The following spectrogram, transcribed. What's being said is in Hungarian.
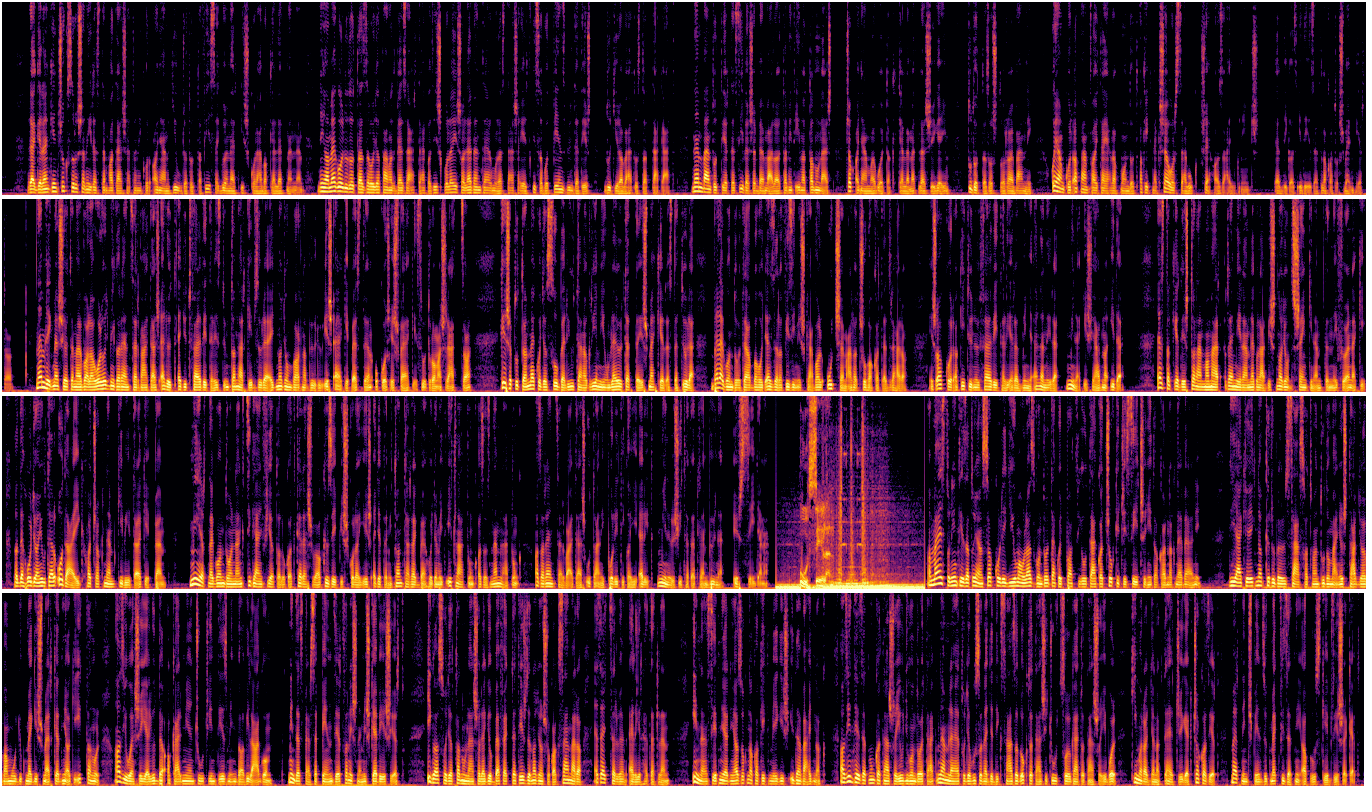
Reggelenként sokszorosan éreztem hatását, amikor anyám kiugratott a fészekből, mert iskolába kellett mennem. Néha megoldódott azzal, hogy apámat bezárták az iskola, és a Levente elmulasztásáért kiszabott pénzbüntetést dutyira változtatták át. Nem bántott érte, szívesebben vállalta, mint én a tanulást, csak anyámmal voltak kellemetlenségeim. Tudott az ostorral bánni. Olyankor apám fajtájának mondott, akiknek se országuk, se hazájuk nincs. Eddig az idézet lakatos menyhértől. Nemrég meséltem el valahol, hogy még a rendszerváltás előtt együtt felvételiztünk tanárképzőre egy nagyon barna bőrű és elképesztően okos és felkészült romas ráccal. Később tudtam meg, hogy a szóbeli után a grémium leültette és megkérdezte tőle, belegondolt-e abba, hogy ezzel a fizimiskával úgy sem állhat soha katedrára. És akkor a kitűnő felvételi eredménye ellenére minek is járna ide. Ezt a kérdést talán ma már remélem legalábbis nagyon senki nem tenné föl neki. Na de hogyan jut el odáig, ha csak nem kivételképpen? Miért ne gondolnánk cigány fiatalokat keresve a középiskolai és egyetemi tanterekbe, hogy amit itt látunk, azaz nem látunk, az a rendszerváltás utáni politikai elit minősíthetetlen bűne és szégyene. Útszélen. A Milestone intézet olyan szakkollégium, ahol azt gondolták, hogy patriótákat sok kicsi Széchenyit akarnak nevelni. Diákjaiknak körülbelül 160 tudományos tárgyal van módjuk megismerkedni, aki itt tanul, az jó eséllyel jut be akármilyen csúcsintézménybe a világon. Mindez persze pénzért van, és nem is kevésért. Igaz, hogy a tanulás a legjobb befektetés, de nagyon sokak számára ez egyszerűen elérhetetlen. Innen szép nyerni azoknak, akik mégis ide vágynak. Az intézet munkatársai úgy gondolták, nem lehet, hogy a 21. század oktatási csúcs szolgáltatásaiból kimaradjanak tehetségek csak azért, mert nincs pénzük megfizetni a plusz képzéseket.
